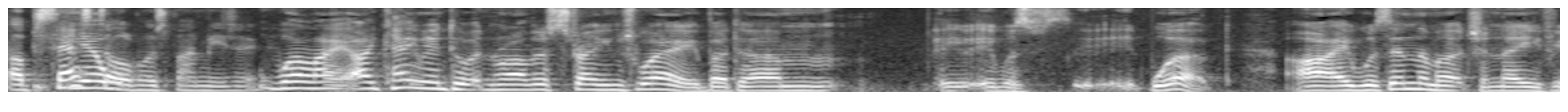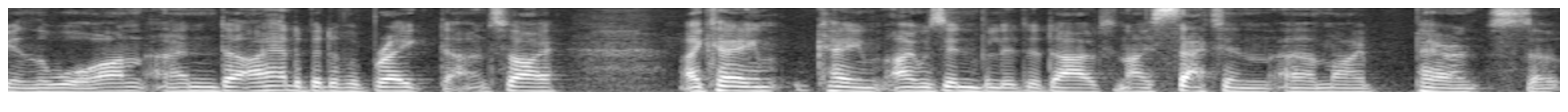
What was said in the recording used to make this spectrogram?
obsessed yeah, almost by music. Well, I, I, came into it in a rather strange way, but um, it, it was it worked. I was in the Merchant Navy in the war, and, and uh, I had a bit of a breakdown. So I, I came, came, I was invalided out, and I sat in uh, my parents' uh,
